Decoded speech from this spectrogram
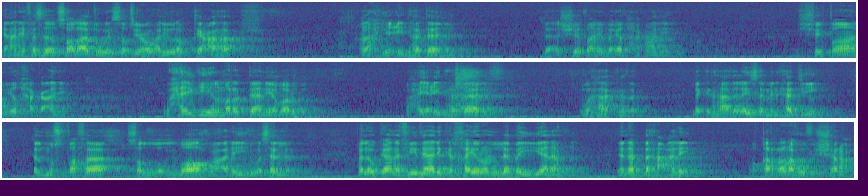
يعني فسدت صلاته ويستطيع أن يرقعها راح يعيدها تاني. لا الشيطان يبقى يضحك عليه. الشيطان يضحك عليه. وحيجيه المرة الثانية برضه. وحيعيدها ثالث. وهكذا. لكن هذا ليس من هدي المصطفى صلى الله عليه وسلم. فلو كان في ذلك خير لبينه لنبه عليه وقرره في الشرع.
